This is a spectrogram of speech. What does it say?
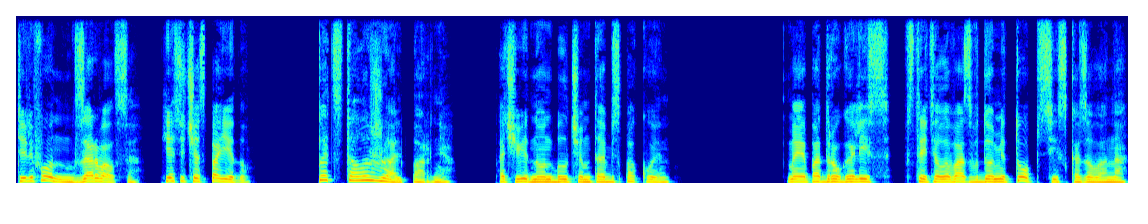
«Телефон взорвался. Я сейчас поеду». Пэт стало жаль парня. Очевидно, он был чем-то обеспокоен. «Моя подруга Лис встретила вас в доме Топси», — сказала она.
